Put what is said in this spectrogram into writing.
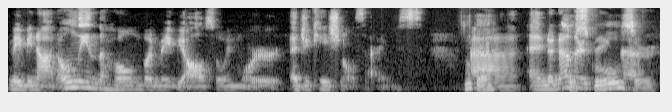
maybe not only in the home but maybe also in more educational settings. Okay. Uh, and another schools thing that- or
